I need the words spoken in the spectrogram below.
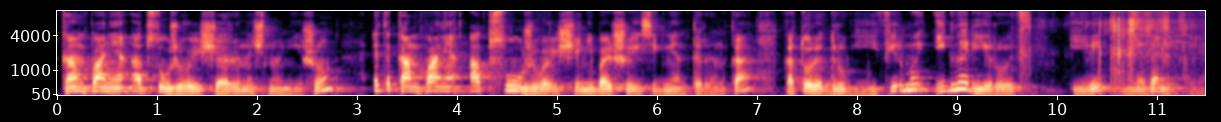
Компания, обслуживающая рыночную нишу, это компания, обслуживающая небольшие сегменты рынка, которые другие фирмы игнорируют или не заметили.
